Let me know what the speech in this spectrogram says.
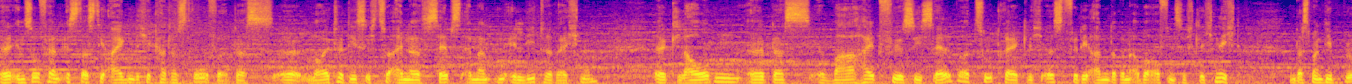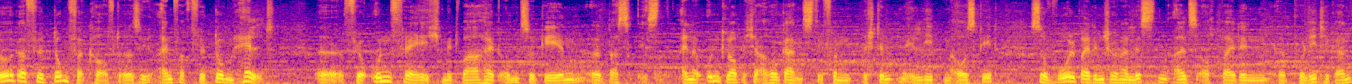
Äh, insofern ist das die eigentliche Katastrophe, dass äh, Leute, die sich zu einer selbsternannten Elite rechnen, äh, glauben, dass Wahrheit für sich selber zuträglich ist, für die anderen aber offensichtlich nicht. Und dass man die Bürger für dumm verkauft oder sie einfach für dumm hält, für unfähig mit Wahrheit umzugehen, das ist eine unglaubliche Arroganz, die von bestimmten Eliten ausgeht, sowohl bei den Journalisten als auch bei den Politikern.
